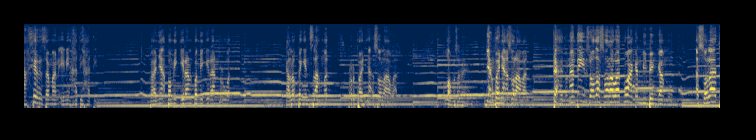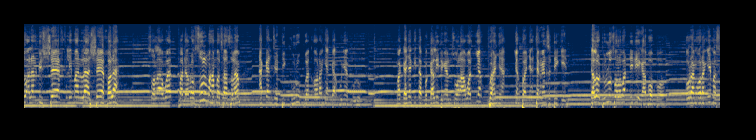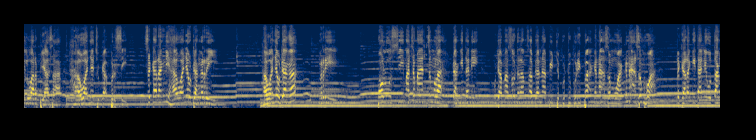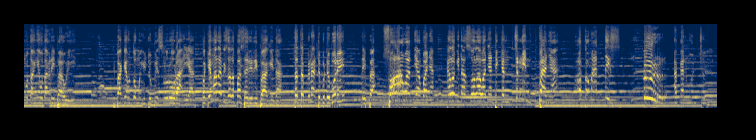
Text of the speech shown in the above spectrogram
akhir zaman ini hati-hati. Banyak pemikiran-pemikiran ruwet. Kalau pengen selamat, perbanyak solawat. Allah Yang banyak solawat. Dah itu nanti insya Allah solawatmu akan bimbing kamu. As-salatu ala nabi syekh liman la syekhalah. Solawat pada Rasul Muhammad SAW akan jadi guru buat orang yang gak punya guru. Makanya kita bekali dengan solawat yang banyak, yang banyak, jangan sedikit. Kalau dulu solawat didik gak apa-apa. Orang-orangnya masih luar biasa, hawanya juga bersih. Sekarang nih hawanya udah ngeri. Hawanya udah nggak ngeri. Polusi macam-macam lah. Udah kita nih udah masuk dalam sabda Nabi debu-debu riba kena semua, kena semua. Negara kita ini utang-utangnya utang ribawi dipakai untuk menghidupi seluruh rakyat. Bagaimana bisa lepas dari riba kita? Tetap kena debu-debu riba. Solawat yang banyak. Kalau kita solawatnya dikencengin banyak, otomatis nur akan muncul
